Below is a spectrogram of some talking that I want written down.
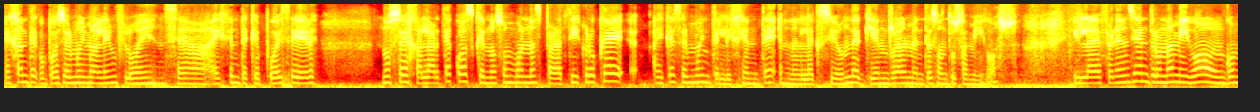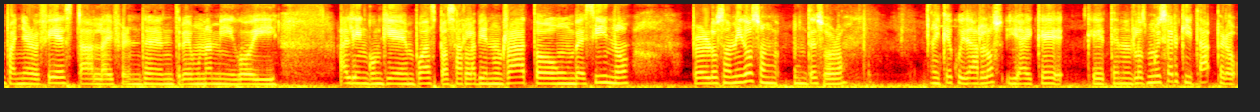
Hay gente que puede ser muy mala influencia, hay gente que puede ser, no sé, jalarte a cosas que no son buenas para ti. Creo que hay que ser muy inteligente en la elección de quién realmente son tus amigos. Y la diferencia entre un amigo o un compañero de fiesta, la diferencia entre un amigo y alguien con quien puedas pasarla bien un rato, un vecino, pero los amigos son un tesoro. Hay que cuidarlos y hay que, tenerlos muy cerquita, pero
